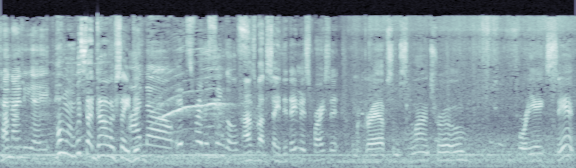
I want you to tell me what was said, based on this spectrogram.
Ten ninety eight. Hold on, what's that dollar say? I know it's for the singles. I was about to say, did they misprice it? I'm gonna grab some cilantro, 48 cent.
